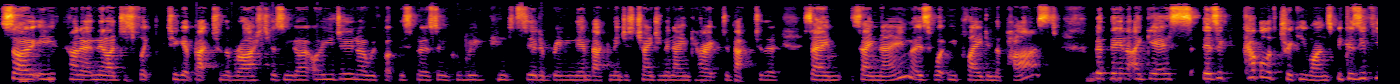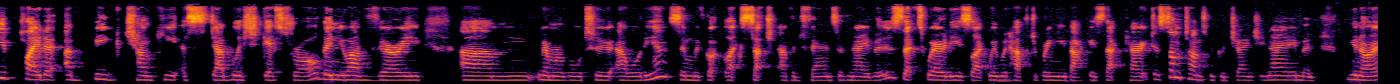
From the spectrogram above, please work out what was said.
So mm. it is kind of and then i just flick to get back to the writers and go oh you do know we've got this person. Could we consider bringing them back? And then just changing the name character back to the same same name as what you played in the past. But then i guess there's a couple of tricky ones because if you've played a, a big chunky established guest role, then you are very um, memorable to our audience and we've got like such avid fans of neighbours. That's where it is like we would have to bring you back as that character. Sometimes we could change your name and you know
